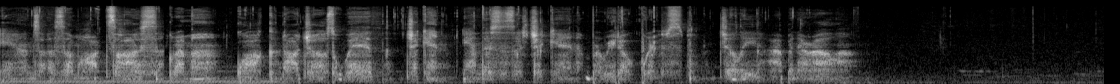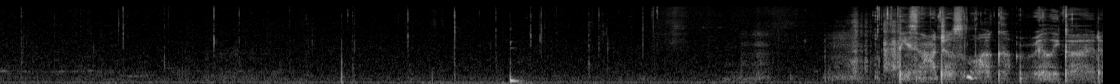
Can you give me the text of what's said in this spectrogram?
And some hot sauce, grandma guac, nachos with chicken. This is a chicken burrito crisp, chili habanero. These nachos look really good.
